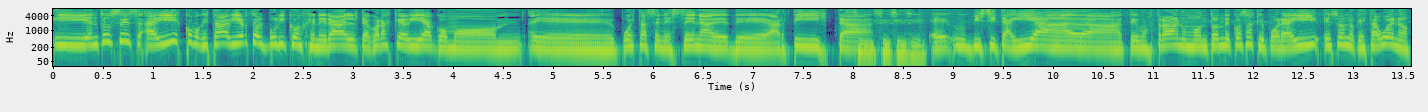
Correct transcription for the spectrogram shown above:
Y entonces ahí es como que estaba abierto al público en general. ¿Te acordás que había como mm, eh, puestas en escena de, de artistas? Sí, sí, sí, sí. eh, visita guiada, te mostraban un montón de cosas que por ahí, eso es lo que está bueno,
